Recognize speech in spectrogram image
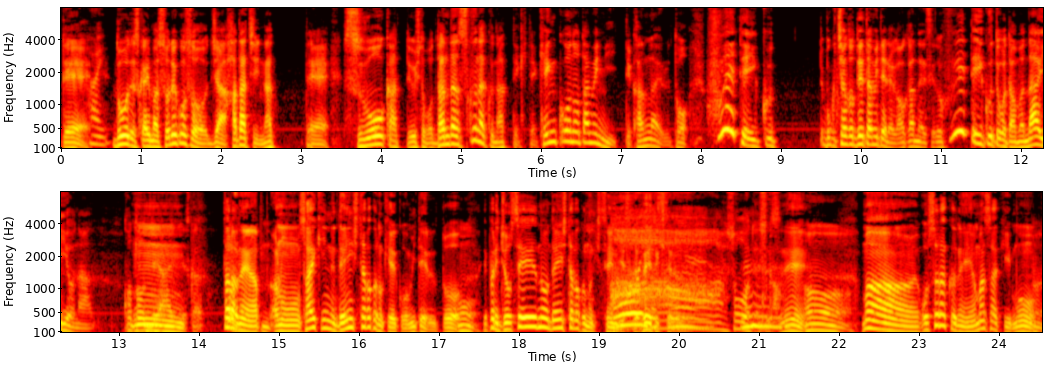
てはい。どうですか、今それこそじゃあ二十歳になって吸おうかっていう人もだんだん少なくなってきて健康のためにって考えると増えていくって僕ちゃんとデータ見てないか分かんないですけど増えていくってことはあんまないようなことじゃないですか？ただね、うん。ああの最近ね電子タバコの傾向を見ていると、うん。やっぱり女性の電子タバコの喫煙率が増えてきてるんああそうですか。ですね。うん。まあおそらくね山崎も、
